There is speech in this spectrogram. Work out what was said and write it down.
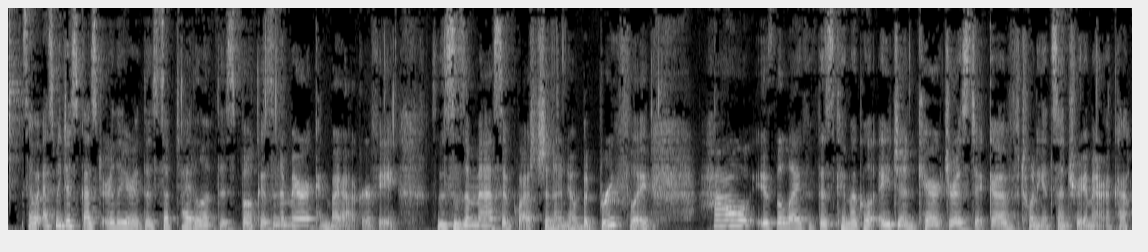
So, as we discussed earlier, the subtitle of this book is an American biography. So, this is a massive question, I know, but briefly, how is the life of this chemical agent characteristic of 20th century America?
